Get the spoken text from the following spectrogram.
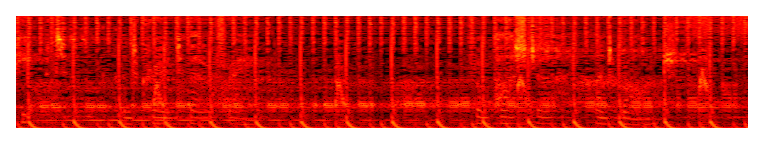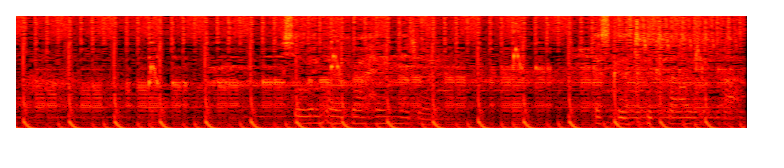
peeped and cried their refrain from pasture and branch, soaring over a hay meadow as goes to the cloud of black.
